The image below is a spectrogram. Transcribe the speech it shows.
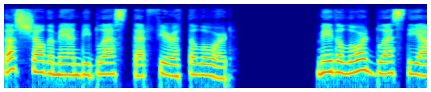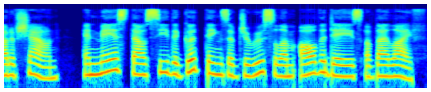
thus shall the man be blessed that feareth the Lord. May the Lord bless thee out of Sion, and mayest thou see the good things of Jerusalem all the days of thy life.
